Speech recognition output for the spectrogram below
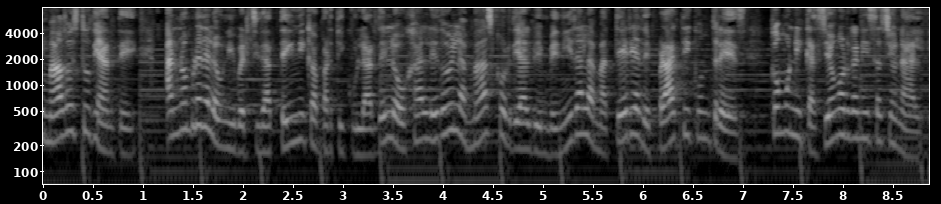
Estimado estudiante, a nombre de la Universidad Técnica Particular de Loja le doy la más cordial bienvenida a la materia de Practicum 3, Comunicación Organizacional.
